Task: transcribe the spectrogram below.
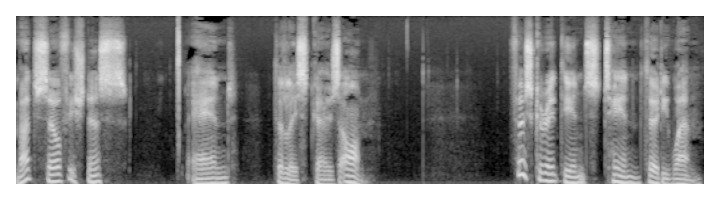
much selfishness, and the list goes on. 1 Corinthians 10:31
